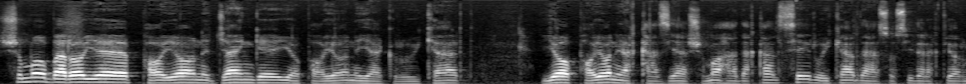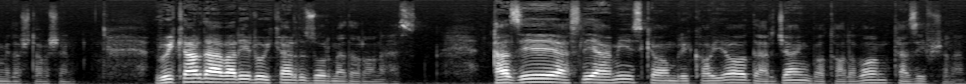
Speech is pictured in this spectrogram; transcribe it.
شما برای پایان جنگ یا پایان یک روی کرد یا پایان یک قضیه شما حداقل سه روی کرد اساسی در اختیار می داشته باشین. روی کرد اولی روی کرد زرمدارانه است. قضیه اصلی همی است که آمریکایی‌ها در جنگ با طالبان تضیف شدند.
